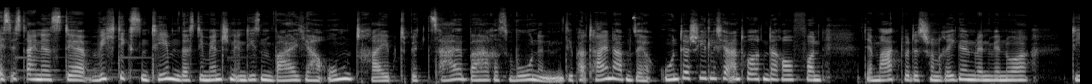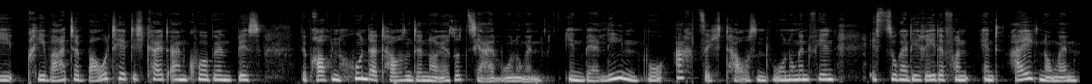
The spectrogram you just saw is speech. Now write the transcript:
Es ist eines der wichtigsten Themen, das die Menschen in diesem Wahljahr umtreibt, bezahlbares Wohnen. Die Parteien haben sehr unterschiedliche Antworten darauf, von der Markt wird es schon regeln, wenn wir nur die private Bautätigkeit ankurbeln bis wir brauchen Hunderttausende neue Sozialwohnungen. In Berlin, wo 80.000 Wohnungen fehlen, ist sogar die Rede von Enteignungen.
